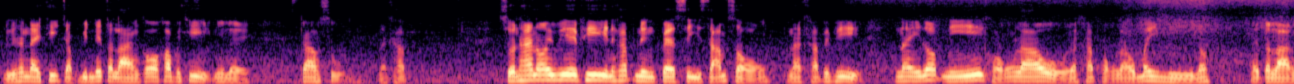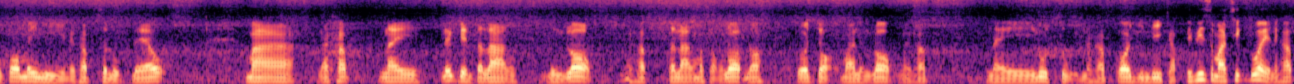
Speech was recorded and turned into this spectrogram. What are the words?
หรือท่านใดที่จับวินได้ตารางก็เข้าไปที่นี่เลย 90 นะครับ ส่วนฮานอย VIP นะครับ 18432 นะครับพี่ๆในรอบนี้ของเรานะครับของเราไม่มีเนาะ ในตารางก็ไม่มีนะครับ สรุปแล้วมานะครับในเลขเด่นตาราง 1 รอบนะครับ ตารางมา 2 รอบเนาะ ตัวเจาะมา 1 รอบนะครับ ในรูดศูนย์นะครับ ก็ยินดีกับพี่ๆสมาชิกด้วยนะครับ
